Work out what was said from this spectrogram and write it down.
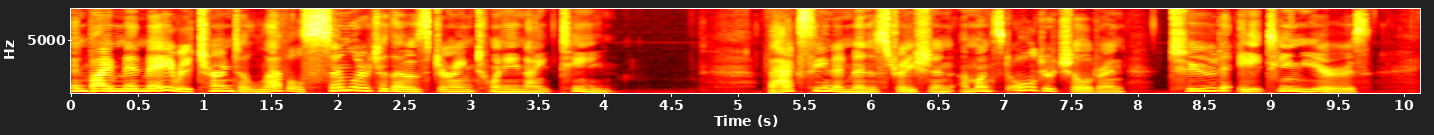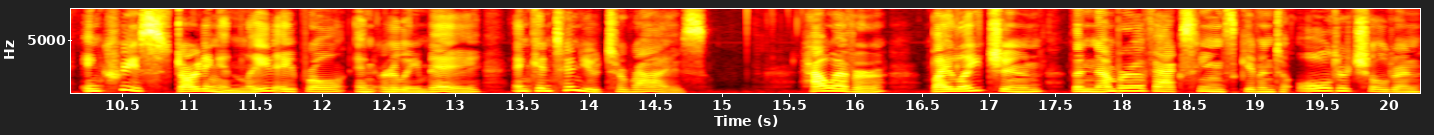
and by mid May returned to levels similar to those during 2019. Vaccine administration amongst older children 2 to 18 years increased starting in late April and early May and continued to rise. However, by late June, the number of vaccines given to older children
